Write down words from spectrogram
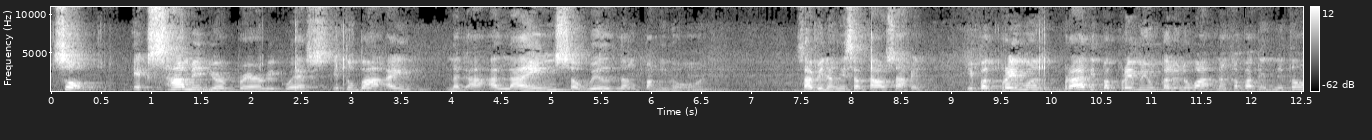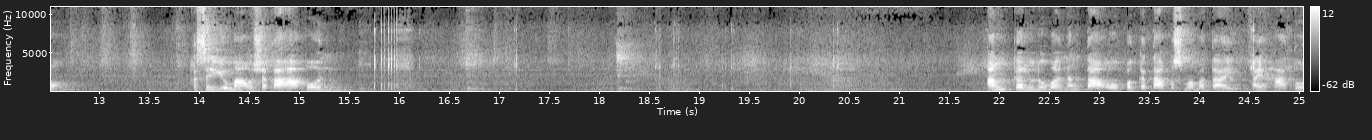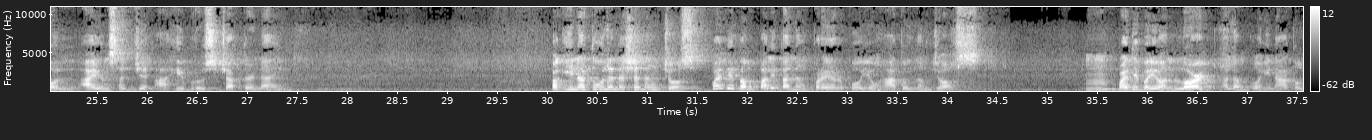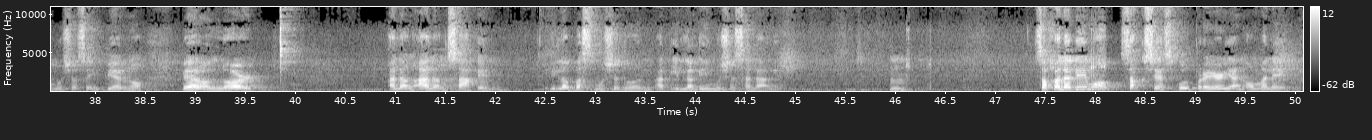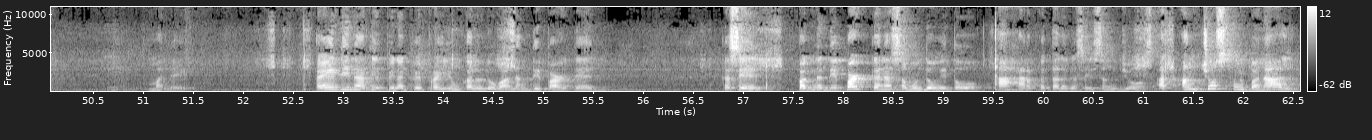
So, examine your prayer request. Ito ba ay nag-a-align sa will ng Panginoon? Sabi ng isang tao sa akin, ipag-pray mo, Brad, ipag-pray mo yung kaluluwa ng kapatid nito. Kasi yumao siya kahapon. Ang kaluluwa ng tao pagkatapos mamatay ay hatol ayon sa ah, Hebrews chapter 9. Pag hinatulan na siya ng Diyos, pwede bang palitan ng prayer ko yung hatol ng Diyos? Hmm? Pwede ba yon? Lord, alam ko hinatol mo siya sa impyerno. Pero Lord, alang-alang sa akin, ilabas mo siya doon at ilagay mo siya sa langit. Hmm. Sa palagay mo, successful prayer yan o mali? Mali ay hindi natin pinagpe-pray yung kaluluwa ng departed. Kasi pag na-depart ka na sa mundong ito, haharap ka talaga sa isang Diyos. At ang Diyos ang banal.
